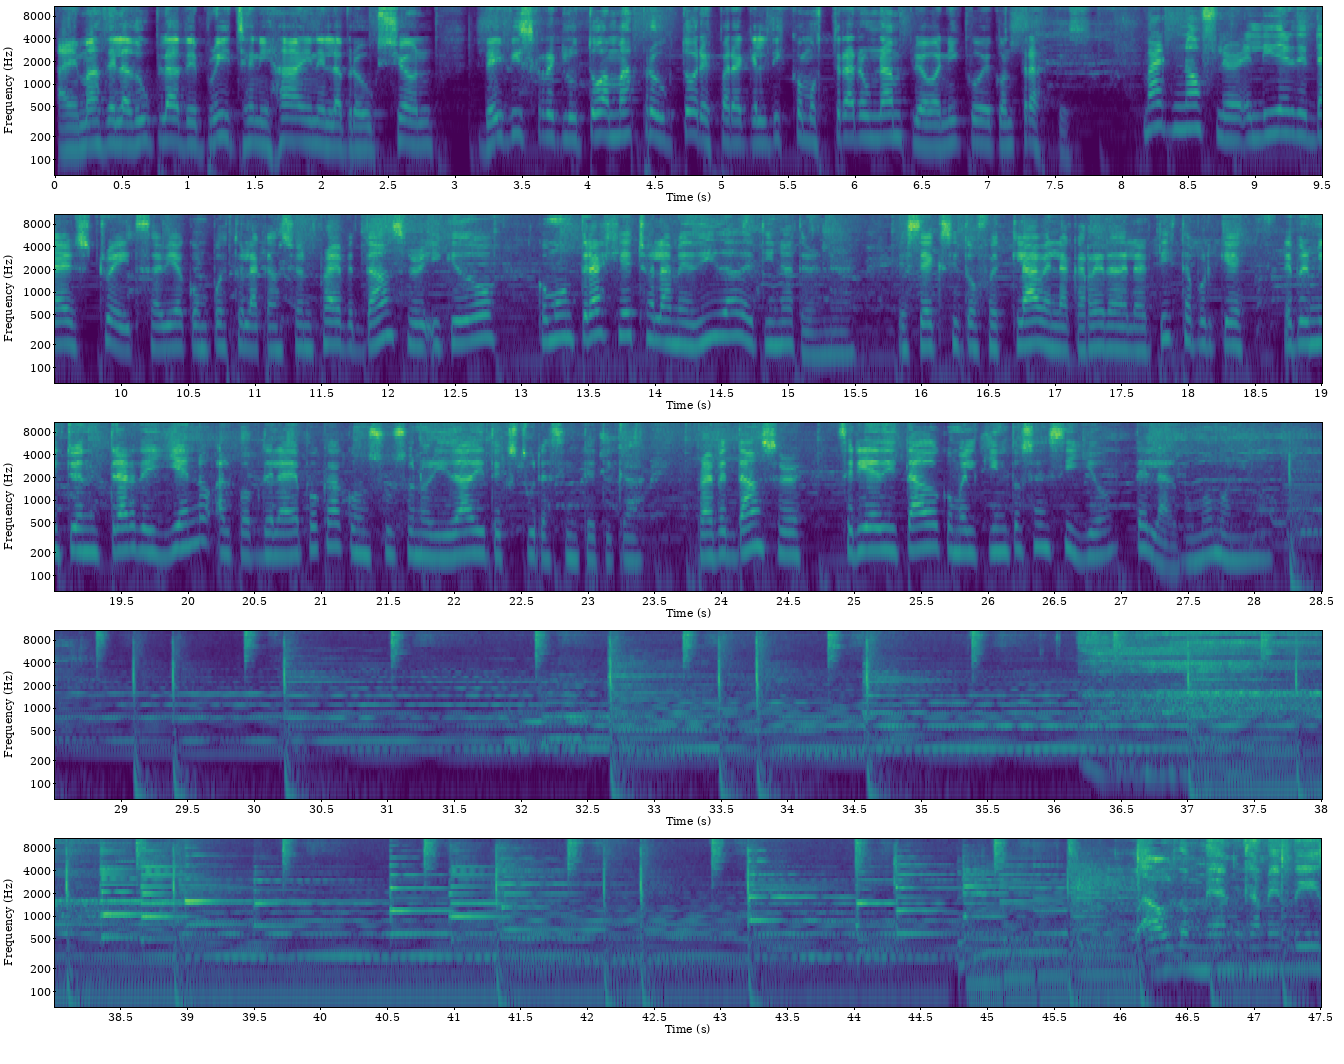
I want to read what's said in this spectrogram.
Además de la dupla de Britney Hine en la producción, Davis reclutó a más productores para que el disco mostrara un amplio abanico de contrastes. Mark Knopfler, el líder de Dire Straits, había compuesto la canción Private Dancer y quedó como un traje hecho a la medida de Tina Turner. Ese éxito fue clave en la carrera del artista porque le permitió entrar de lleno al pop de la época con su sonoridad y textura sintética. Private Dancer sería editado como el quinto sencillo del álbum homónimo.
